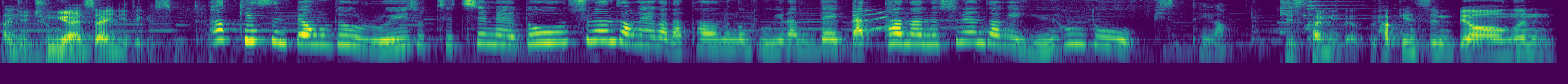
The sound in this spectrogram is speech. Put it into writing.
아주 네. 중요한 사인이 되겠습니다. 파킨슨병도 루이소체 치매도 수면 장애가 나타나는 건 동일한데 나타나는 수면 장애 유형도 비슷해요? 비슷합니다. 그 파킨슨병은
